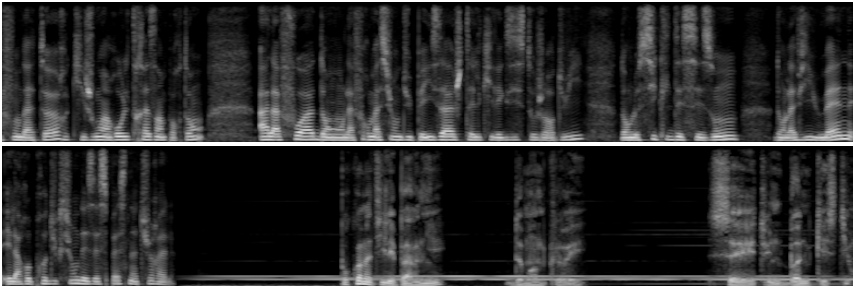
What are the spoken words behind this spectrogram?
fondateurs qui joue un rôle très important, à la fois dans la formation du paysage tel qu'il existe aujourd'hui, dans le cycle des saisons, dans la vie humaine et la reproduction des espèces naturelles. Pourquoi m'a-t-il épargné? demande Chloé. C'est une bonne question.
